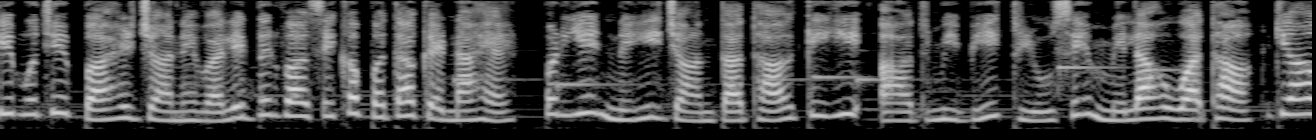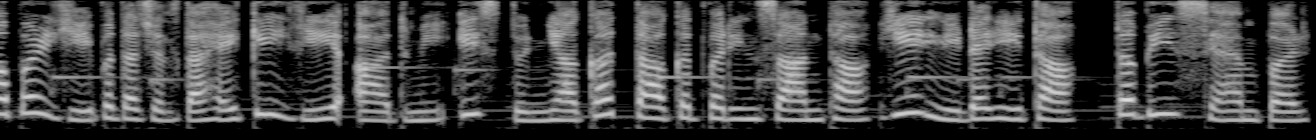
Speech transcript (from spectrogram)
कि मुझे बाहर जाने वाले दरवाजे का पता करना है, पर ये नहीं जानता था कि ये आदमी भी क्लू से मिला हुआ था। यहाँ पर ये पता चलता है कि ये आदमी इस दुनिया का ताकतवर इंसान था। ये लीडर ही था। तभी सैम पर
